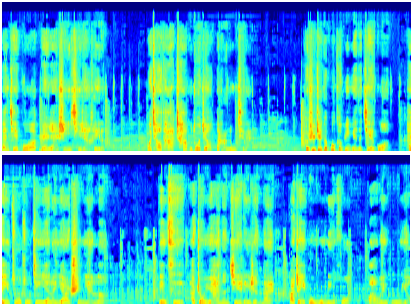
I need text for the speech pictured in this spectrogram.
但结果仍然是一起染黑了。我瞧他差不多就要大怒起来。可是这个不可避免的结果，他已足足经验了一二十年了，因此他终于还能竭力忍耐，把这一股无名火。化为乌有。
